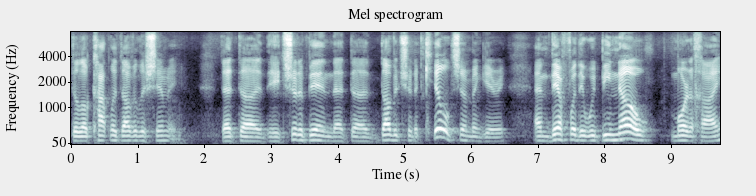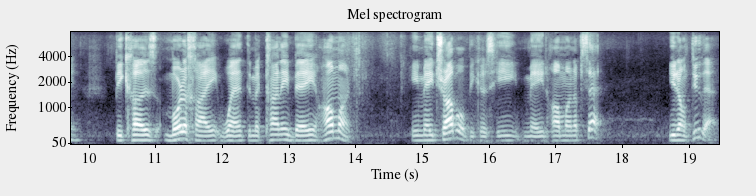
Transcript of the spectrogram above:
The lokatla David l'shimi, that uh, it should have been that uh, David should have killed Shimon ben Giri, and therefore there would be no Mordechai, because Mordechai went to Mekane Bay Haman. He made trouble because he made Haman upset. You don't do that.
